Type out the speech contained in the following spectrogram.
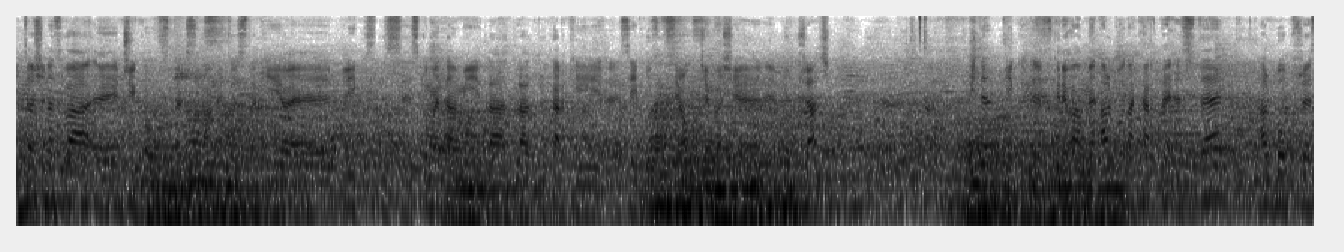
I to się nazywa e, G-code tak zwany. To jest taki e, plik z, z komendami dla, dla drukarki z jej pozycją, gdzie ma się e, poruszać. I ten plik wgrywamy albo na kartę SD, albo przez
